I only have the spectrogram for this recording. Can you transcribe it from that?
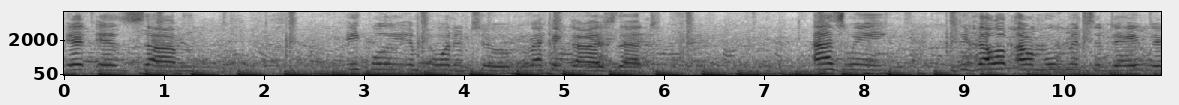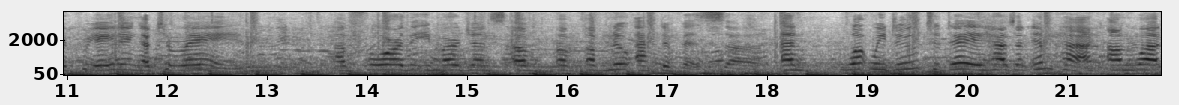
It is um, equally important to recognize that as we develop our movement today, we're creating a terrain uh, for the emergence of, of, of new activists. Uh, and what we do today has an impact on what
